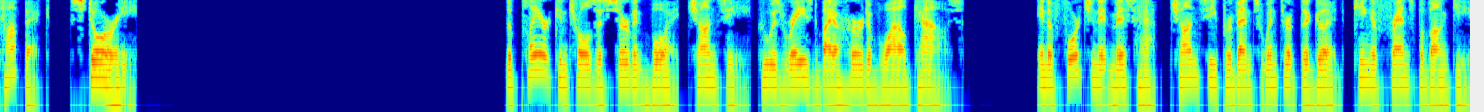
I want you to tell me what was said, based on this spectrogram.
Topic: Story The player controls a servant boy, Chauncey, who was raised by a herd of wild cows. In a fortunate mishap, Chauncey prevents Winthrop the Good, king of Franzpowanki,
